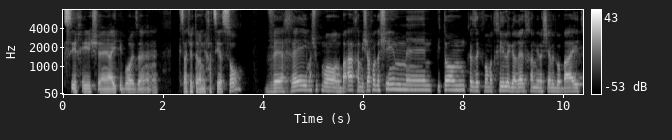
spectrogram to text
פסיכי שהייתי בו איזה קצת יותר מחצי עשור. ואחרי משהו כמו ארבעה חמישה חודשים אה, פתאום כזה כבר מתחיל לגרד לך מלשבת בבית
